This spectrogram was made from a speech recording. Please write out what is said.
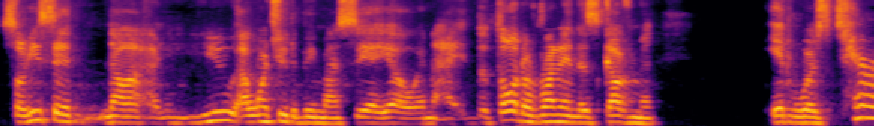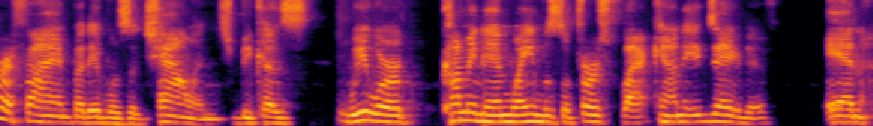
So he said, "No, you. I want you to be my CAO." And I, the thought of running this government, it was terrifying, but it was a challenge because we were coming in. Wayne was the first Black county executive, and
